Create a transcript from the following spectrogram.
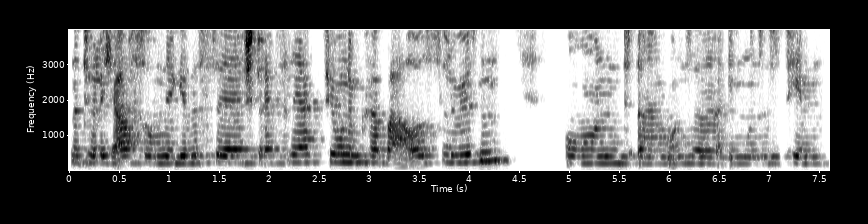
natürlich auch so eine gewisse Stressreaktion im Körper auslösen. Und ähm, unser Immunsystem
